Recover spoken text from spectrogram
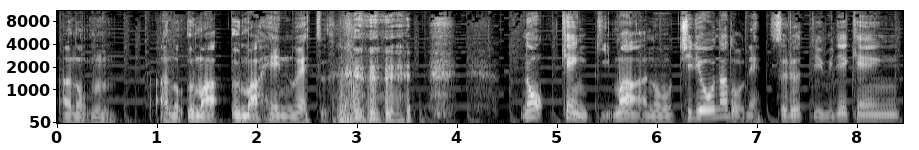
あの、うん。あの、馬、馬編のやつ。の検気まああの治療などをねするっていう意味で検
